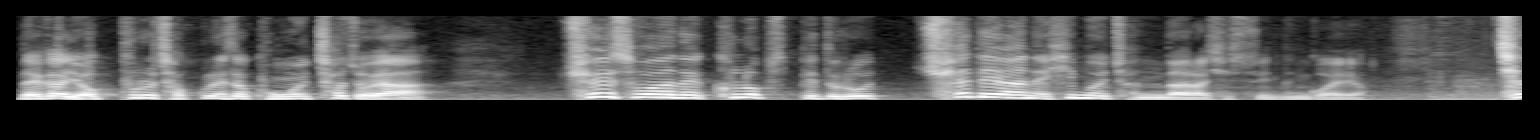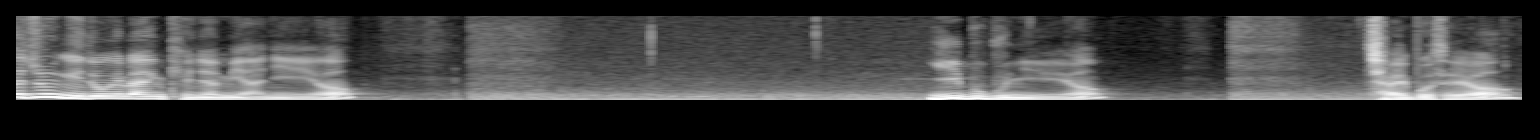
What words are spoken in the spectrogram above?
내가 옆으로 접근해서 공을 쳐줘야 최소한의 클럽 스피드로 최대한의 힘을 전달하실 수 있는 거예요. 체중 이동이라는 개념이 아니에요. 이 부분이에요. 잘 보세요.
